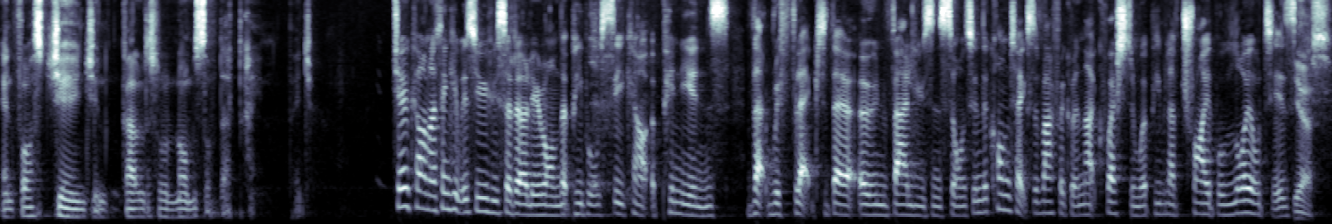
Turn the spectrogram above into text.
enforce change in cultural norms of that kind? Thank you. Joe Kahn, I think it was you who said earlier on that people seek out opinions that reflect their own values and so on. So in the context of Africa and that question where people have tribal loyalties, Yes.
